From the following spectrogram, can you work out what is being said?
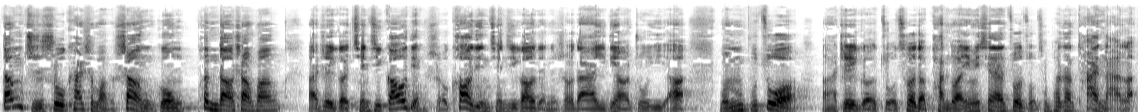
当指数开始往上攻，碰到上方啊这个前期高点的时候，靠近前期高点的时候，大家一定要注意啊。我们不做啊这个左侧的判断，因为现在做左侧判断太难了。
